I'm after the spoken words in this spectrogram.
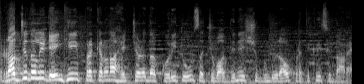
ರಾಜ್ಯದಲ್ಲಿ ಡೆಂಘಿ ಪ್ರಕರಣ ಹೆಚ್ಚಳದ ಕುರಿತು ಸಚಿವ ದಿನೇಶ್ ಗುಂಡೂರಾವ್ ಪ್ರತಿಕ್ರಿಯಿಸಿದ್ದಾರೆ.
